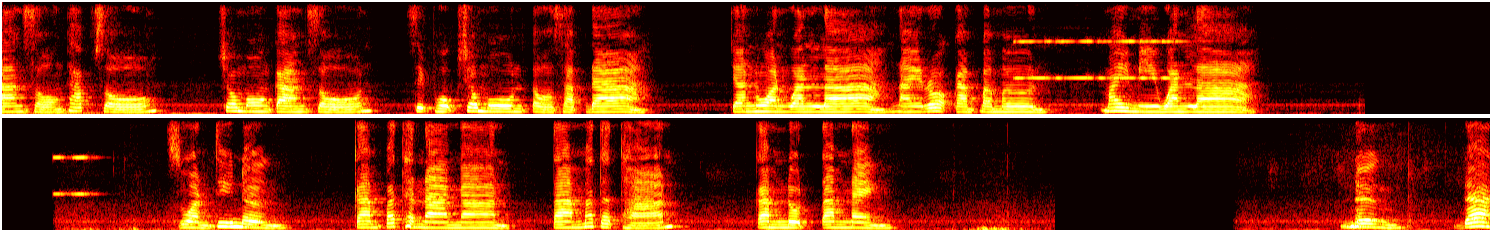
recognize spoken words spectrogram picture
าล2ทับ2ชั่วโมงการสอน 16 ชั่วโมงต่อสัปดาห์จำนวนวันลาในรอบการประเมิน ไม่มีวันลา ส่วนที่หนึ่งการพัฒนางานตามมาตรฐานกำหนดตำแหน่ง 1. ด้าน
